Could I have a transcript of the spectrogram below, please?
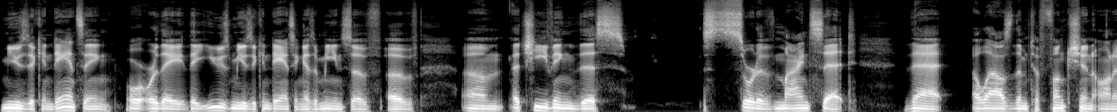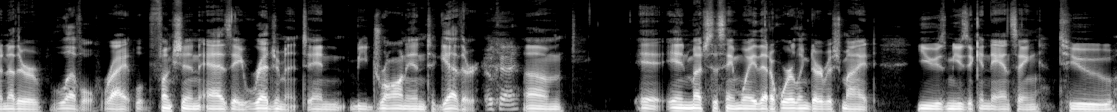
music and dancing, or, or they they use music and dancing as a means of of um, achieving this sort of mindset that allows them to function on another level, right? Function as a regiment and be drawn in together Okay. um, in much the same way that a whirling dervish might use music and dancing to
